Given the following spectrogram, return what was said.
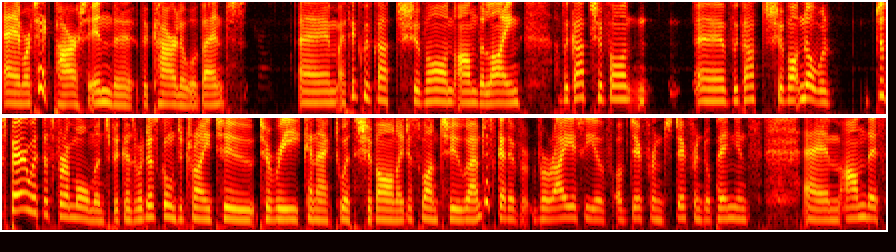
um, or take part in the, the Carlow event. Um, I think we've got Siobhan on the line. Have we got Siobhan? Uh, have we got Siobhan? No, we'll just bear with us for a moment because we're just going to try to to reconnect with Siobhan. I just want to um, just get a variety of, of different different opinions um, on this.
